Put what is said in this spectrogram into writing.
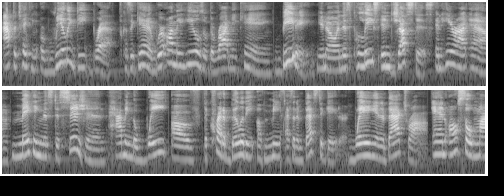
after taking a really deep breath, because again, we're on the heels of the Rodney King beating, you know, and this police injustice. And here I am making this decision, having the weight of the credibility of me as an investigator, weighing in a backdrop, and also my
